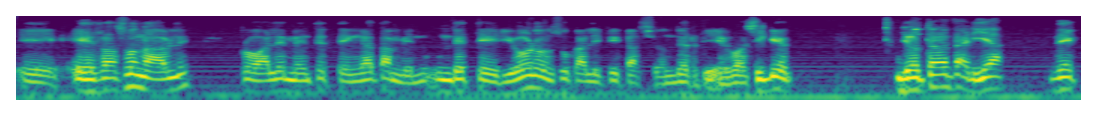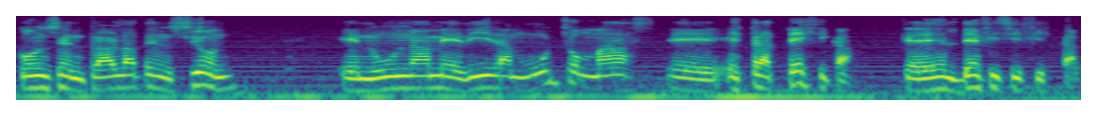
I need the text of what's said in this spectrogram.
eh, es razonable, probablemente tenga también un deterioro en su calificación de riesgo. Así que yo trataría de concentrar la atención en una medida mucho más eh, estratégica que es el déficit fiscal.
